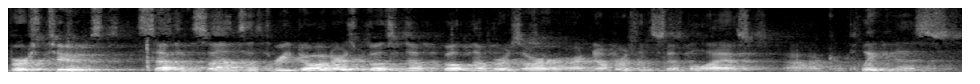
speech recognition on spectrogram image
Verse 2 seven sons and three daughters, both, both numbers are, are numbers that symbolize uh, completeness.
